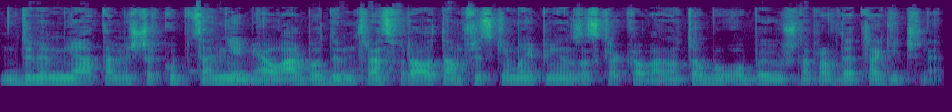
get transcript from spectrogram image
gdybym ja tam jeszcze kupca nie miał, albo gdybym transferował tam wszystkie moje pieniądze z Krakowa, no to byłoby już naprawdę tragiczne.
